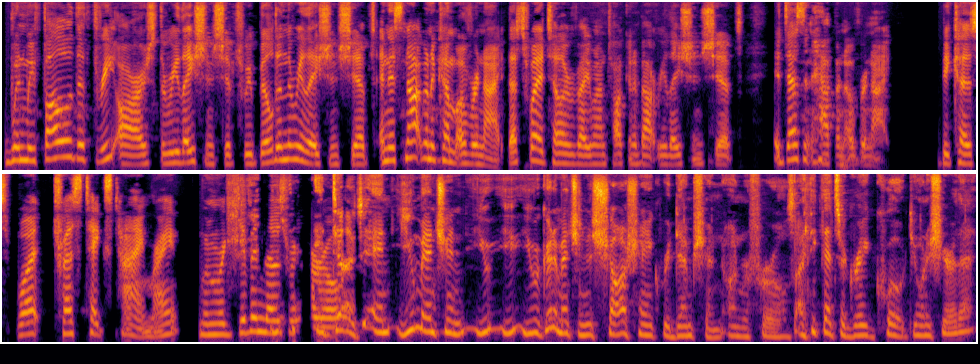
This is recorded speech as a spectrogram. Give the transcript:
when we follow the three R's, the relationships, we build in the relationships, and it's not going to come overnight. That's why I tell everybody when I'm talking about relationships, it doesn't happen overnight because what trust takes time, right? When we're given those referrals, It does. And you mentioned you you, you were going to mention the Shawshank Redemption on referrals. I think that's a great quote. Do you want to share that?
